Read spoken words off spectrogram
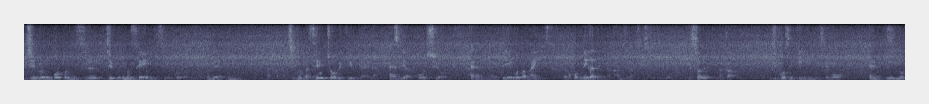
自分ごとにする自分のせいにすることによって、うんうん。なんか自分が成長できるみたいな、次はこうしようみたいな、っていうことはないんですかやっぱこうネガティブな感じなんですよ。それってでそれなんか自己責任にしてもいいよっ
